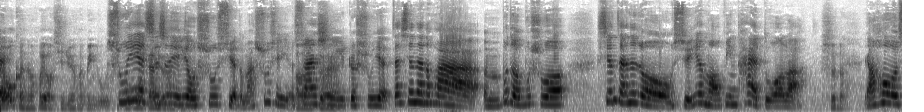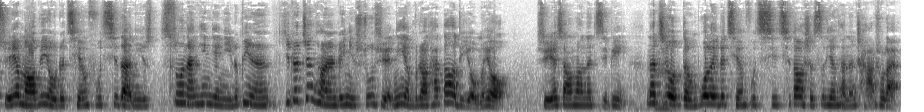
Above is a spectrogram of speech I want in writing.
有可能会有细菌和病毒。输液其实也有输血的嘛，输血也算是一个输液。但现在的话，嗯，不得不说，现在那种血液毛病太多了。是的，然后血液毛病有着潜伏期的，你说难听点，你的病人一个正常人给你输血，你也不知道他到底有没有血液相关的疾病，那只有等过了一个潜伏期，七到十四天才能查出来。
